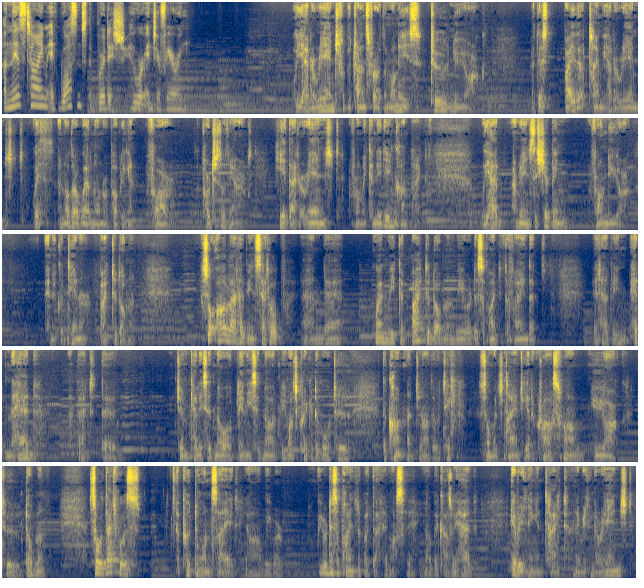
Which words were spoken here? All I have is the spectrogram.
And this time it wasn't the British who were interfering. We had arranged for the transfer of the monies to New York. At this, by that time, we had arranged with another well known Republican for the purchase of the arms. He had that arranged from a Canadian contact. We had arranged the shipping from New York in a container back to Dublin. So all that had been set up, and uh, when we got back to Dublin, we were disappointed to find that it had been hit in the head. That the Jim Kelly said no, Blaney said no, it'd be much quicker to go to the continent. You know, it would take so much time to get across from New York to Dublin. So that was put to one side. You know, we were we were disappointed about that, I must say, you know, because we had everything intact and everything arranged.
